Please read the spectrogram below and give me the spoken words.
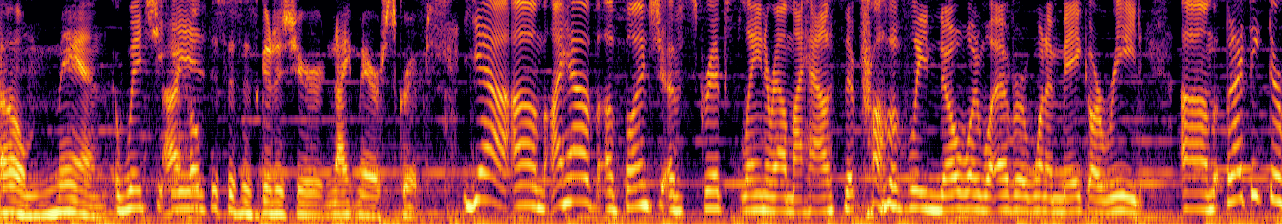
Oh, man. which I is hope this is as good as your nightmare script. Yeah, um, I have a bunch of scripts laying around my house that probably no one will ever want to make or read. Um, but I think they're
